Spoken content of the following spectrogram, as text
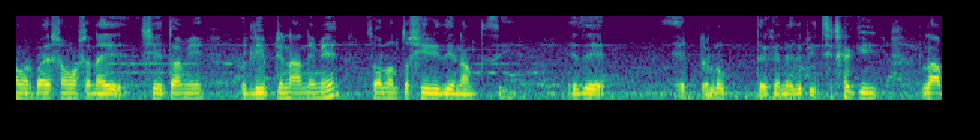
আমার পায়ের সমস্যা নাই, সেহেতু আমি ওই লিফটে না নেমে চলন্ত সিঁড়ি দিয়ে নামতেছি। এই যে একটা লোক দেখেন, এই যে পিচ্ছিটা কি লাভ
